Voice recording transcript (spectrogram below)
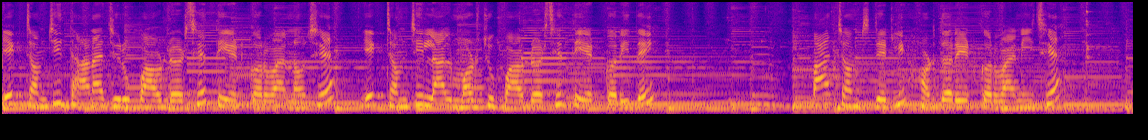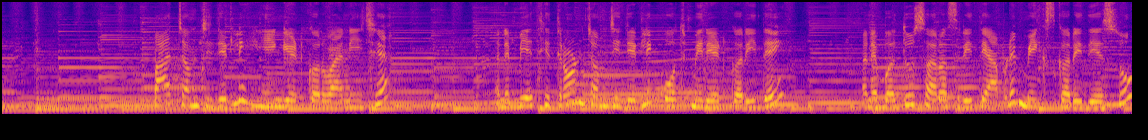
એક ચમચી ધાણા જીરું પાવડર છે, તે એડ કરવાનો છે. એક ચમચી લાલ મરચું પાવડર છે, તે એડ કરી દઈ. પાંચ ચમચી જેટલી હળદર એડ કરવાની છે. પાંચ ચમચી જેટલી હિંગ એડ કરવાની છે. અને બેથી ત્રણ ચમચી જેટલી કોથમીર એડ કરી દઈ અને બધું સરસ રીતે આપણે મિક્સ કરી દઈશું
